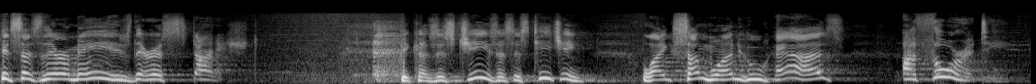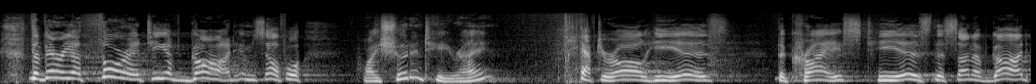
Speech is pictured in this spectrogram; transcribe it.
It says they're amazed, they're astonished. Because this Jesus is teaching like someone who has authority, the very authority of God Himself. Well, why shouldn't He, right? After all, He is the Christ, he is the Son of God,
